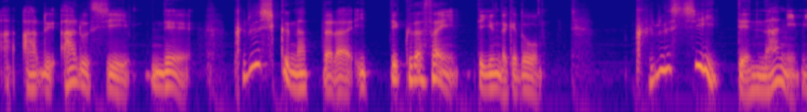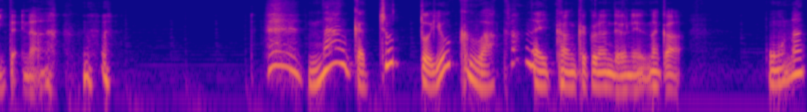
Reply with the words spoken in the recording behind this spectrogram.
あるあるしで苦しくなったら言ってくださいって言うんだけど苦しいって何みたいな なんかちょっとよくわかんない感覚なんだよねなんかお腹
